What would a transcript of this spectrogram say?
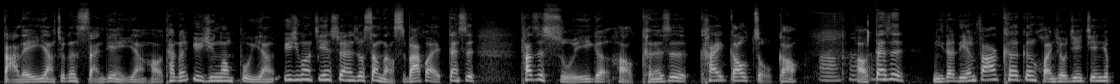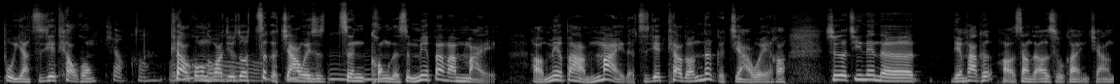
打雷一样，就跟闪电一样哈。它跟玉金光不一样，玉金光今天虽然说上涨十八块，但是它是属于一个好，可能是开高走高。啊，好，但是你的联发科跟环球金今天就不一样，直接跳空。跳空，跳空的话，就是说这个价位是真空的，是没有办法买。好，没有办法卖的，直接跳到那个价位哈。所以说今天的联发科好上涨二十五块很强，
